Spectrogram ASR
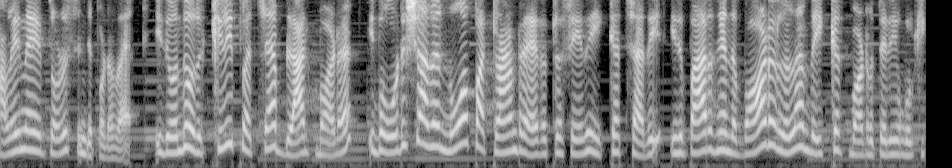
கலைநயத்தோடு செஞ்ச புடவை இது வந்து ஒரு கிளி பிளாக் பார்டர் இது ஒடிஷால நோவாப்பட்லான்ற இடத்துல செய்த இக்கத் சாரி இது பாருங்க இந்த பார்டர்ல அந்த இக்கத் பார்டர் தெரியும் உங்களுக்கு.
